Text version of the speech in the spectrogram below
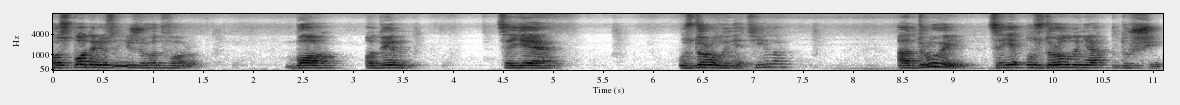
господарю заїжджого двору. Бо один це є уздоровлення тіла, а другий це є уздоровлення душі.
